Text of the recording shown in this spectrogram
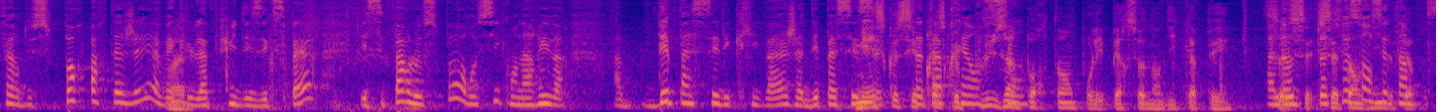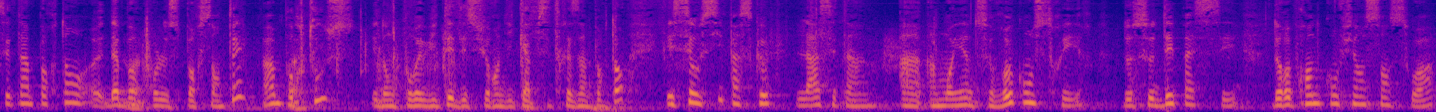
faire du sport partagé avec l'appui des experts. Et c'est par le sport aussi qu'on arrive à, dépasser les clivages, à dépasser Mais est-ce que c'est presque plus important pour les personnes handicapées Alors, De toute façon, c'est important euh, d'abord pour le sport santé, hein, pour tous, et donc pour éviter des surhandicaps, c'est très important. Et c'est aussi parce que là, c'est un, un moyen de se reconstruire, de se dépasser, de reprendre confiance en soi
